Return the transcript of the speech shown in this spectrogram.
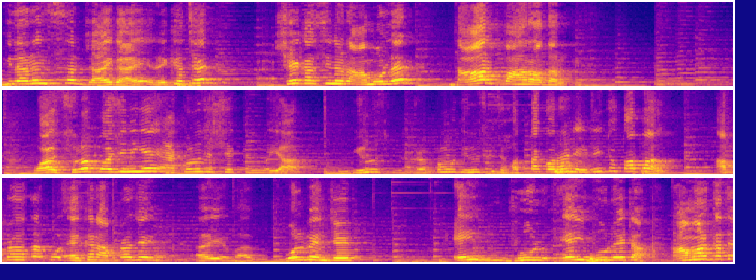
ক্লিয়ারেন্সের জায়গায় রেখেছেন শেখ হাসিনার আমলের তার পাহারাদারকে। স্লো পয়জনিং এ এখনও যে শেখ ইয়া, ইউনুস মোহাম্মদ ইউনুস কিছু হত্যা করা হয়নি, এটাই তো কপাল। আপনারা তার এখানে আপনারা যে বলবেন যে এই ভুল এই ভুল, এটা আমার কাছে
